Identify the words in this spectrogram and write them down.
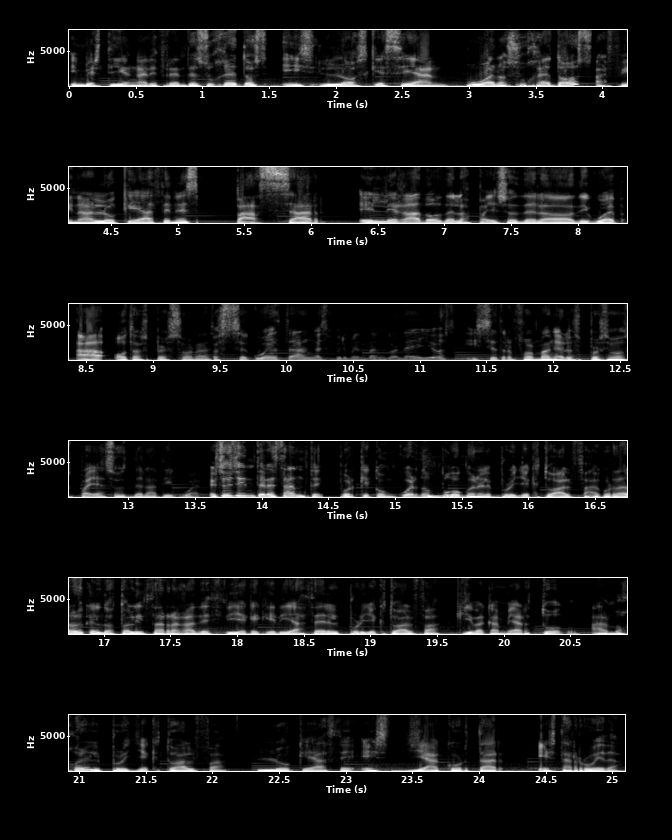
investigan a diferentes sujetos y los que sean buenos sujetos, al final lo que hacen es pasar el legado de los payasos de la Deep Web a otras personas. Los secuestran, experimentan con ellos y se transforman en los próximos payasos de la Deep Web. Esto es interesante porque concuerda un poco con el proyecto Alpha. Acordaros que el doctor Lizárraga decía que quería hacer el proyecto Alpha, que iba a cambiar todo. A lo mejor el proyecto Alpha lo que hace es ya cortar esta rueda.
